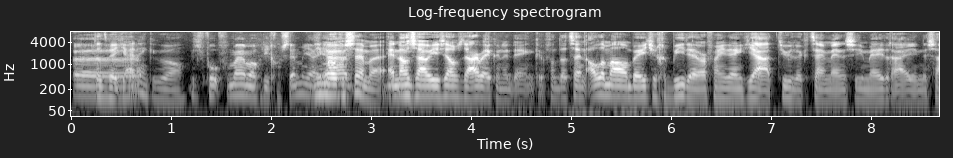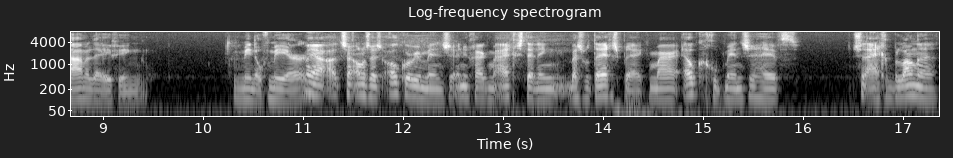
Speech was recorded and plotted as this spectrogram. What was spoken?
Uh, dat weet jij denk ik wel. Dus voor, voor mij mogen die gewoon stemmen. Ja, die ja, mogen stemmen. En dan zou je zelfs daarbij kunnen denken. Van, dat zijn allemaal een beetje gebieden waarvan je denkt... ja, tuurlijk, het zijn mensen die meedraaien in de samenleving. Min of meer. Maar ja, het zijn anderzijds ook alweer mensen... en nu ga ik mijn eigen stelling best wel tegenspreken... maar elke groep mensen heeft zijn eigen belangen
